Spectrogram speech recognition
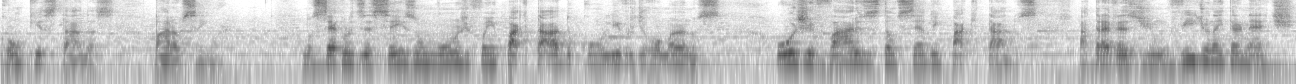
conquistadas para o Senhor. No século XVI, um monge foi impactado com o livro de Romanos. Hoje, vários estão sendo impactados através de um vídeo na internet,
